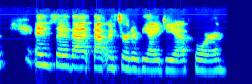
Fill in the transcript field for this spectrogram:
and so that that was sort of the idea for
